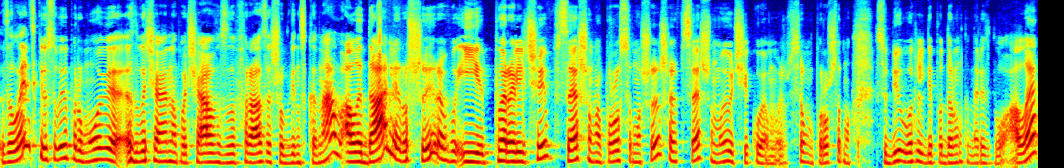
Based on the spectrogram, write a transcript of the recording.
Зеленський у своїй промові, звичайно, почав з фрази, щоб він сканав, але далі розширив і перелічив все, що ми просимо ширше, все, що ми очікуємо, все ми просимо собі у вигляді подарунка на Різдво. Але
